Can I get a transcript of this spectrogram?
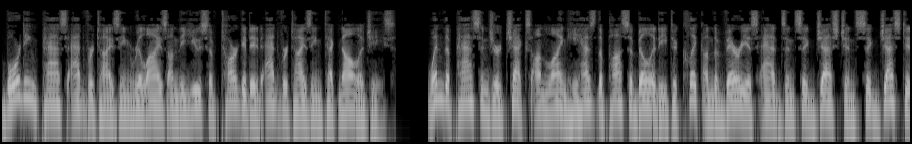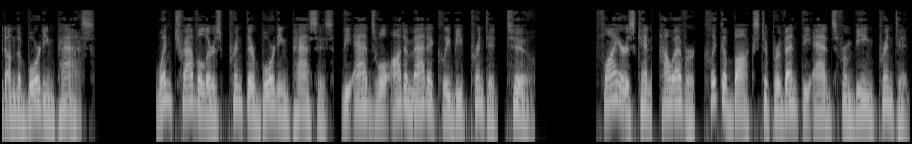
Boarding pass advertising relies on the use of targeted advertising technologies. When the passenger checks online he has the possibility to click on the various ads and suggestions suggested on the boarding pass. When travelers print their boarding passes, the ads will automatically be printed, too. Flyers can, however, click a box to prevent the ads from being printed.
